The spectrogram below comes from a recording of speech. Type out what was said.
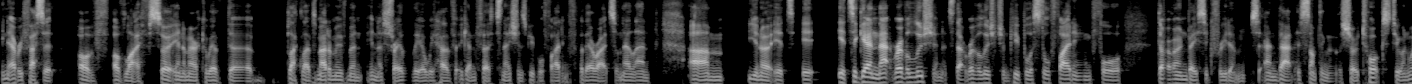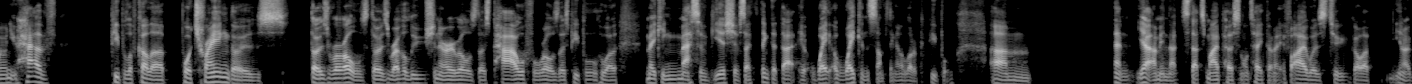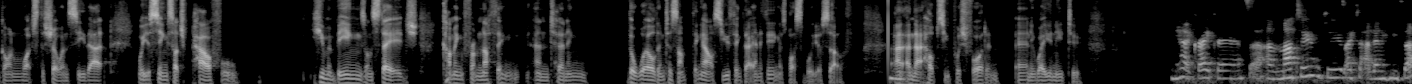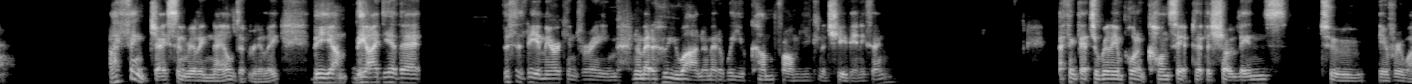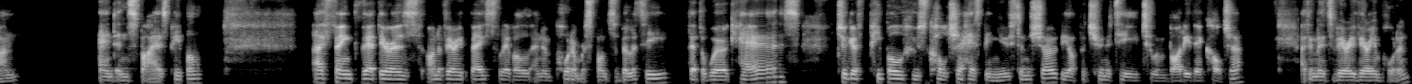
in every facet of of life. So in america we have the black lives matter movement. In australia we have again first nations people fighting for their rights on their land. Um, you know it's it it's again that revolution. It's that revolution. People are still fighting for their own basic freedoms and that is something that the show talks to. And when you have people of color portraying those those roles those revolutionary roles those powerful roles those people who are making massive gear shifts i think that that awakens something in a lot of people. Um, and yeah i mean that's that's my personal take on it. If i was to go up you know go and watch the show and see that where you're seeing such powerful human beings on stage coming from nothing and turning the world into something else you think that anything is possible yourself. Mm-hmm. and, and, that helps you push forward in any way you need to. Yeah great great answer. Um, matu would you like to add anything to that? I think jason really nailed it really. The um the idea that this is the american dream. No matter who you are no matter where you come from you can achieve anything I think that's a really important concept that the show lends to everyone and inspires people. I think that there is, on a very base level, an important responsibility that the work has to give people whose culture has been used in the show the opportunity to embody their culture. I think that's very, very important.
